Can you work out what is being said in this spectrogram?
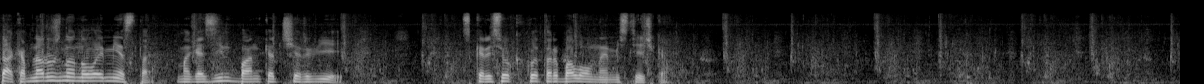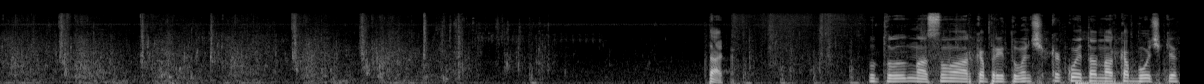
Так, обнаружено новое место. Магазин банка червей. Скорее всего, какое-то рыболовное местечко. Так. Тут у нас наркопритончик какой-то, наркобочки.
